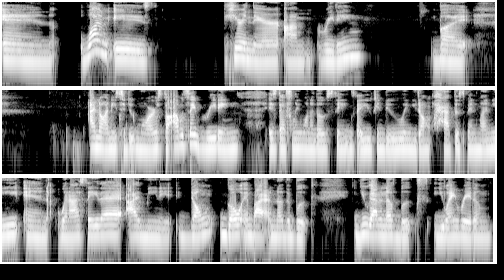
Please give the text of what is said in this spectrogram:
And one is here and there, I'm reading, but I know I need to do more. So I would say reading is definitely one of those things that you can do and you don't have to spend money. And when I say that, I mean it. Don't go and buy another book. You got enough books. You ain't read them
